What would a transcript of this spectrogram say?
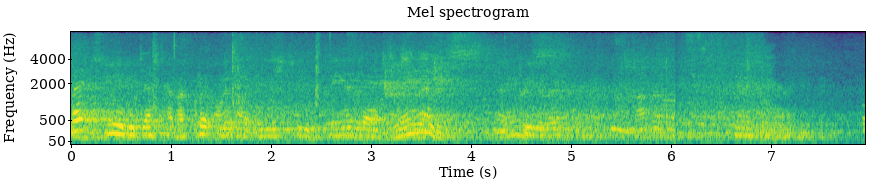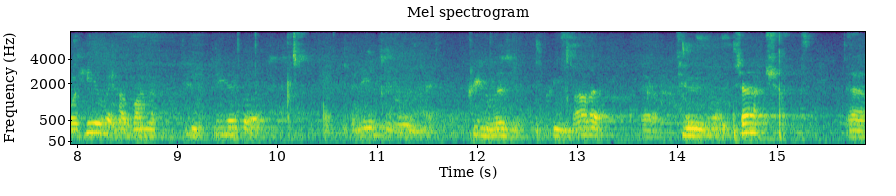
let's maybe just have a quick look at these two. Well, here we have one of the two photographs related to Queen Elizabeth, Queen Mother, uh, to the church, uh,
